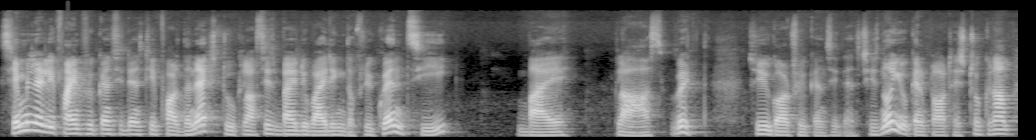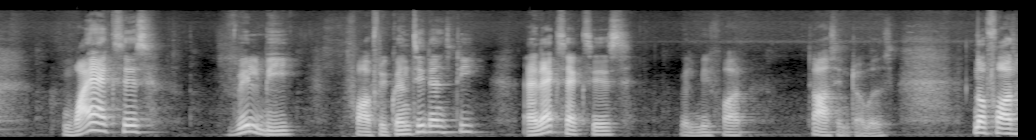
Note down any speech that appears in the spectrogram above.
Similarly find frequency density for the next two classes by dividing the frequency by class width. So you got frequency densities now you can plot histogram. Y-axis will be for frequency density and x-axis will be for class intervals. Now for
